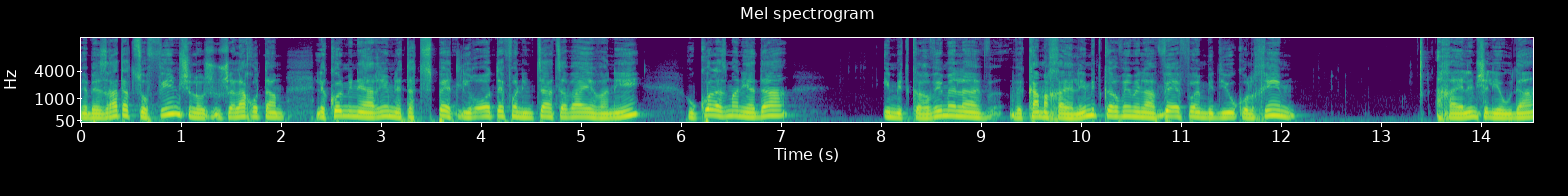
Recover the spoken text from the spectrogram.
ובעזרת הצופים שלו, שהוא שלח אותם לכל מיני ערים לתצפת, לראות איפה נמצא הצבא היווני, הוא כל הזמן ידע אם מתקרבים אליו וכמה חיילים מתקרבים אליו ואיפה הם בדיוק הולכים. החיילים של יהודה,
